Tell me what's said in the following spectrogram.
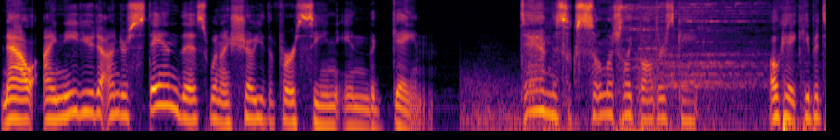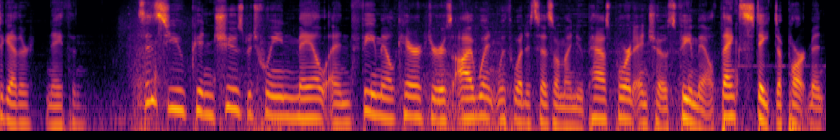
Now, I need you to understand this when I show you the first scene in the game. Damn, this looks so much like Baldur's Gate. Okay, keep it together, Nathan. Since you can choose between male and female characters, I went with what it says on my new passport and chose female. Thanks, State Department.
